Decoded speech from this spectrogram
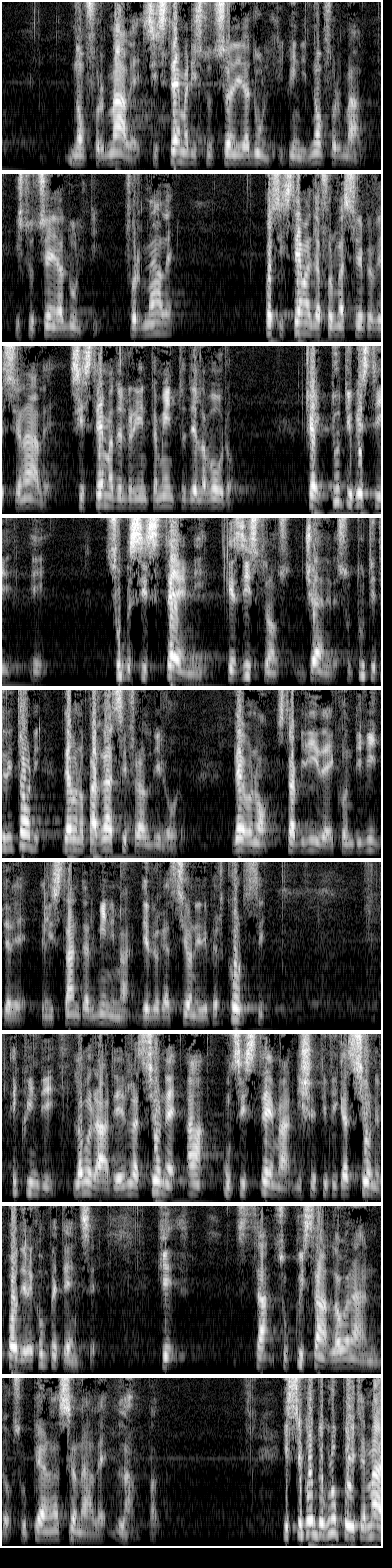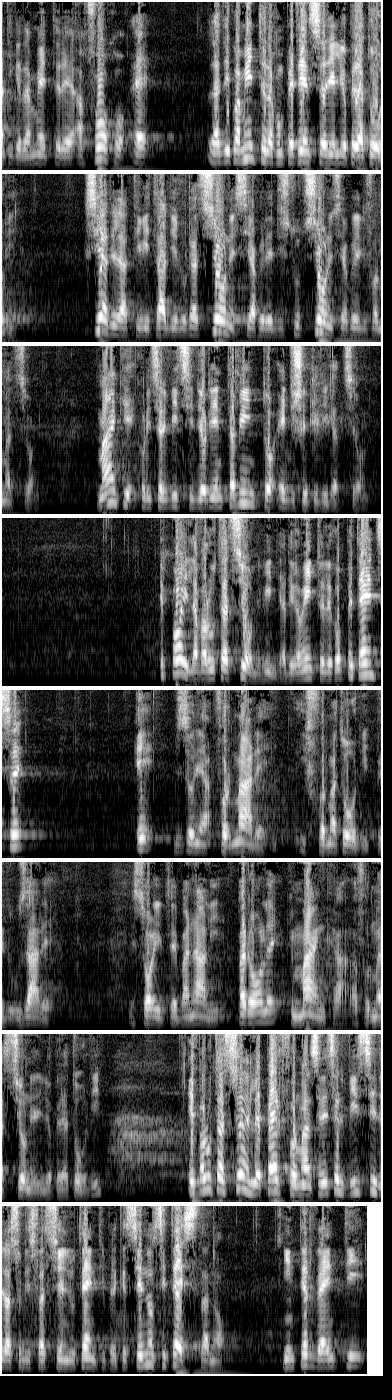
non formale, sistema di istruzione degli adulti, quindi non formale, istruzione degli adulti formale, poi sistema della formazione professionale, sistema dell'orientamento del lavoro, cioè tutti questi subsistemi che esistono in genere su tutti i territori devono parlarsi fra di loro devono stabilire e condividere gli standard minima di erogazione dei percorsi e quindi lavorare in relazione a un sistema di certificazione poi delle competenze sta, su cui sta lavorando sul piano nazionale l'AMPAL. Il secondo gruppo di tematiche da mettere a fuoco è l'adeguamento della competenza degli operatori, sia delle attività di educazione, sia quelle di istruzione, sia quelle di formazione, ma anche con i servizi di orientamento e di certificazione. E poi la valutazione, quindi adeguamento delle competenze e bisogna formare i formatori per usare le solite banali parole, che manca la formazione degli operatori, e valutazione delle performance dei servizi e della soddisfazione degli utenti, perché se non si testano gli interventi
